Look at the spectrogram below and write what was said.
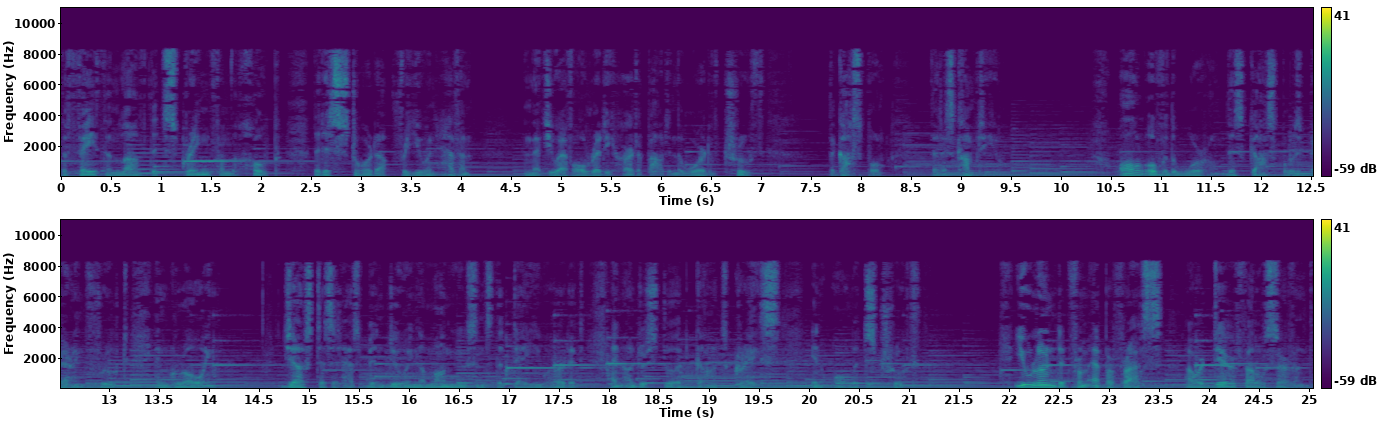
the faith and love that spring from the hope that is stored up for you in heaven and that you have already heard about in the word of truth, the gospel that has come to you. All over the world this gospel is bearing fruit and growing, just as it has been doing among you since the day you heard it and understood God's grace in all its truth. You learned it from Epaphras, our dear fellow servant,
